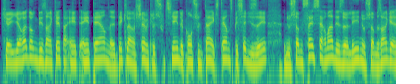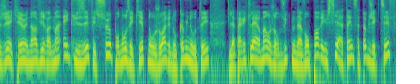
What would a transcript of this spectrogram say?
qu'il y aura donc des enquêtes internes déclenchées avec le soutien de consultants externes spécialisés. Nous sommes sincèrement désolés. Nous sommes engagés à créer un environnement inclusif et sûr pour nos équipes, nos joueurs et nos communautés. Il apparaît clairement aujourd'hui que nous n'avons pas réussi à atteindre cet objectif.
